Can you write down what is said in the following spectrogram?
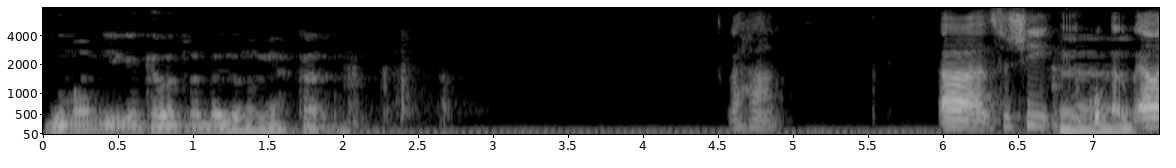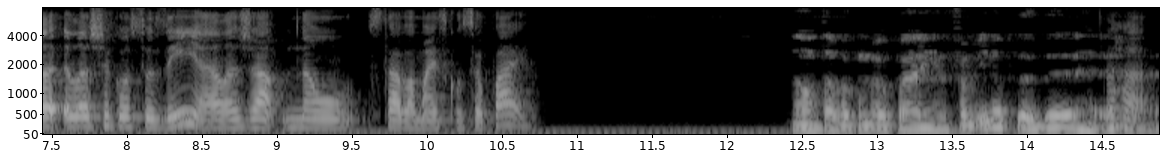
de uma amiga que ela trabalhou no mercado. Aham. Ah, so she, É. ela, ela chegou sozinha? Ela já não estava mais com seu pai? Não, tava com meu pai ainda, família toda. é, Aham.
